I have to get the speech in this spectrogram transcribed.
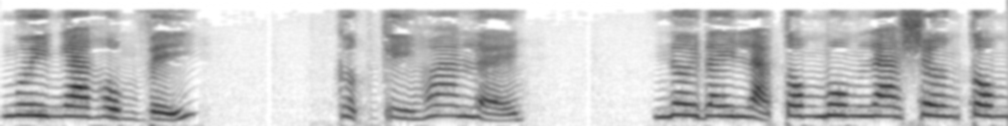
Nguy nga hùng vĩ. Cực kỳ hoa lệ. Nơi đây là tôn môn La Sơn Tôn,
